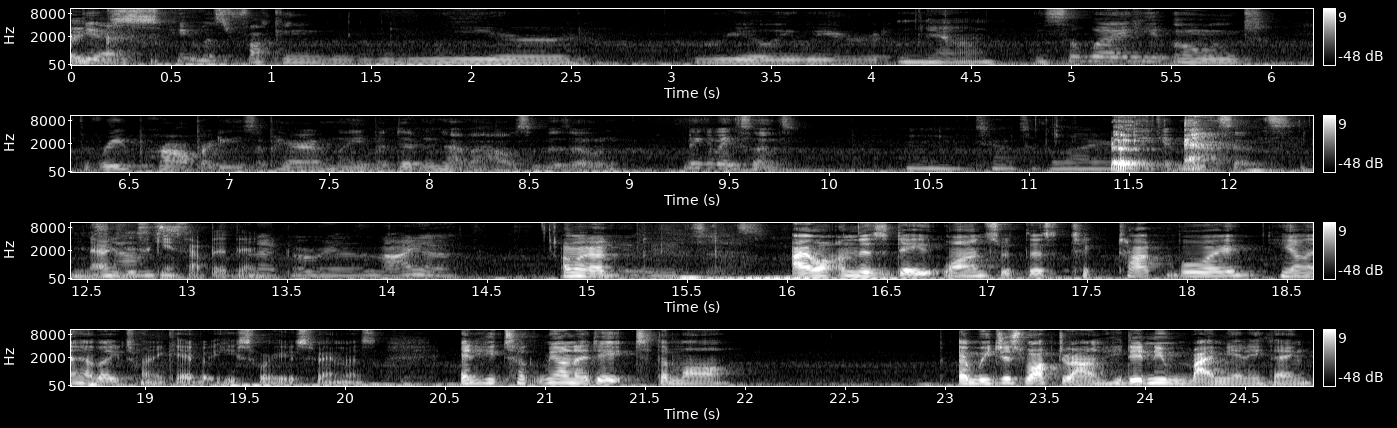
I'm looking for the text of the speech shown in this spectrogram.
Yikes. Yes, he was fucking weird. Really weird. Yeah. It's the way he owned three properties apparently, but didn't have a house of his own. Make it make sense. Mm, sounds like a liar. Make it make sense. Now you just Sounds can't stop it then. Like a real liar. Oh my god. Make it make sense. I went on this date once with this TikTok boy. He only had like 20k, but he swore he was famous. And he took me on a date to the mall. And we just walked around. He didn't even buy me anything.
